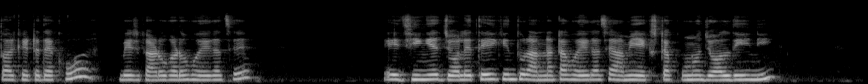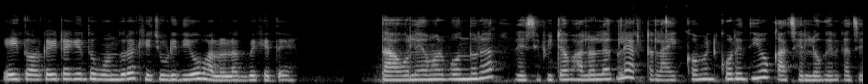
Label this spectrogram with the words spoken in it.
তরকারিটা দেখো, বেশ গাঢ় গাঢ় হয়ে গেছে। এই ঝিঙের জলেতেই কিন্তু রান্নাটা হয়ে গেছে, আমি এক্সট্রা কোনো জল দিইনি। এই তরকারিটা কিন্তু বন্ধুরা খিচুড়ি দিয়েও ভালো লাগবে খেতে। তাহলে আমার বন্ধুরা রেসিপিটা ভালো লাগলে একটা লাইক কমেন্ট করে দিও, কাছের লোকের কাছে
